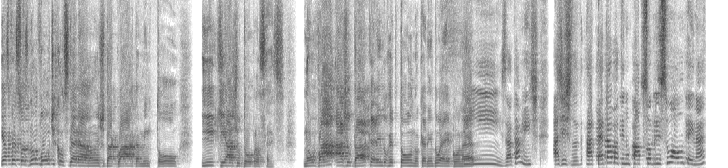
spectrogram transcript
E as pessoas não vão te considerar anjo da guarda, mentor e que ajudou o processo. Não vá ajudar querendo retorno, querendo ego, né? Sim, exatamente. A gente até tava batendo um papo sobre isso ontem, né?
